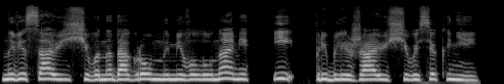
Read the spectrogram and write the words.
нависающего над огромными валунами и приближающегося к ней.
